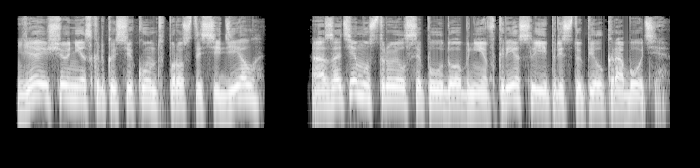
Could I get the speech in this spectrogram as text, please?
Я еще несколько секунд просто сидел а затем устроился поудобнее в кресле и приступил к работе.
